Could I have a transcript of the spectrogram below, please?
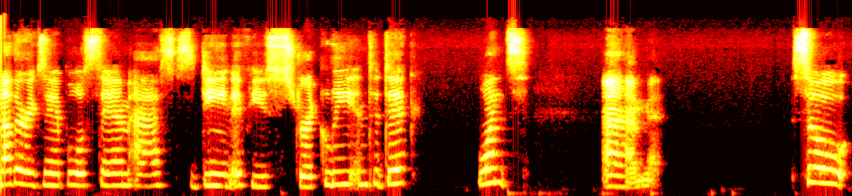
Another example, Sam asks Dean if he's strictly into dick once. Um so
